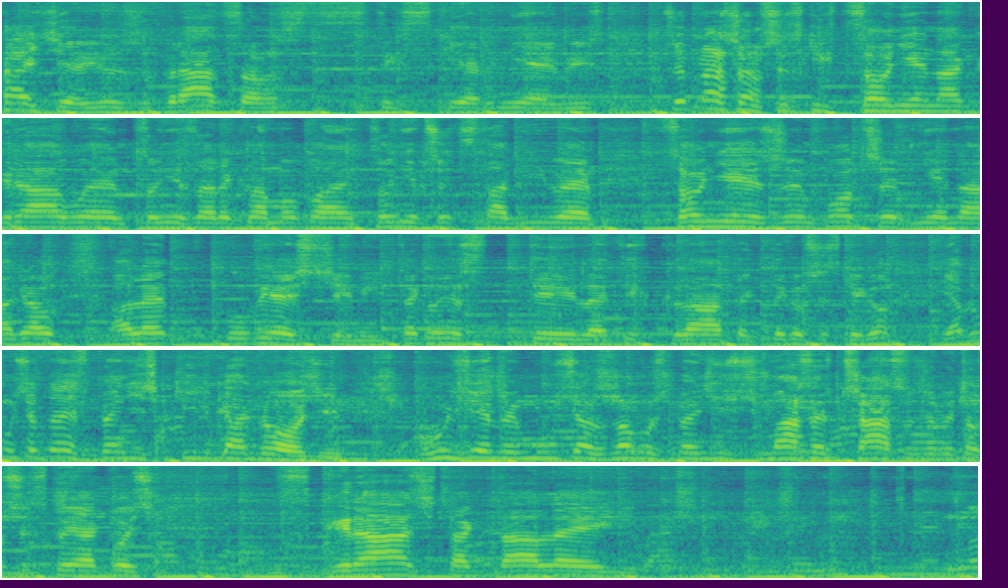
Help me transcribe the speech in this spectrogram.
Słuchajcie, już wracam z, z tych skierniewic. Przepraszam wszystkich, co nie nagrałem, co nie zareklamowałem, co nie przedstawiłem, co nie, żem podszedł, nie nagrał, ale uwierzcie mi, tego jest tyle, tych klatek, tego wszystkiego. Ja bym musiał tutaj spędzić kilka godzin. Później bym musiał znowu spędzić masę czasu, żeby to wszystko jakoś zgrać i tak dalej no,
